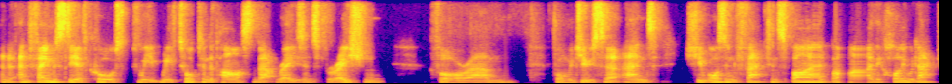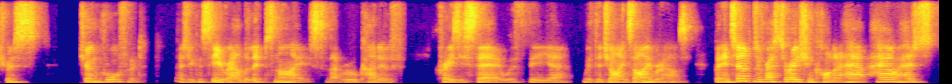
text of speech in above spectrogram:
and, and famously of course we, we've talked in the past about ray's inspiration for um, for medusa and she was in fact inspired by the hollywood actress joan crawford. As you can see around the lips and eyes that real kind of crazy stare with the uh, with the giant's eyebrows. But in terms of restoration, Connor, how how has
